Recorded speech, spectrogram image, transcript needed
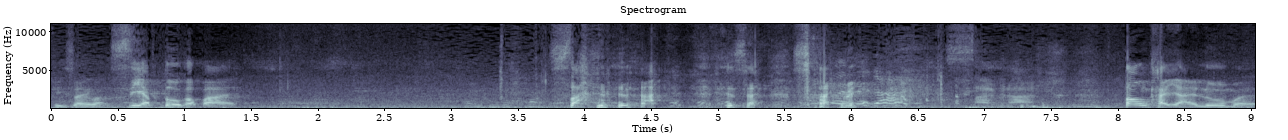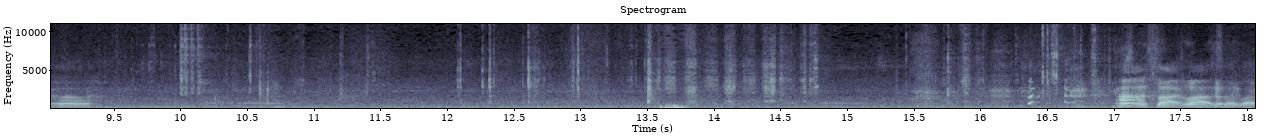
พลิกซ้ายกว่าเสียบตัวเข้าไป ใส่ไม่ได้ ใส่ใส่ไม่ได้ ใส่ไม่ได้ ต้องขยายรูหน่อยอ่าอ่าใส่มาใส่มา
